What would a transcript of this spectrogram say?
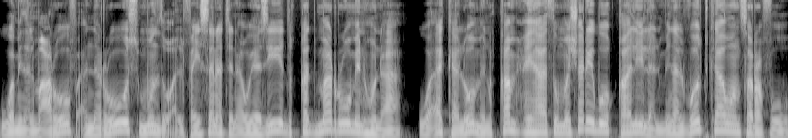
ومن المعروف أن الروس منذ ألفي سنة أو يزيد قد مروا من هنا وأكلوا من قمحها ثم شربوا قليلا من الفودكا وانصرفوا.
